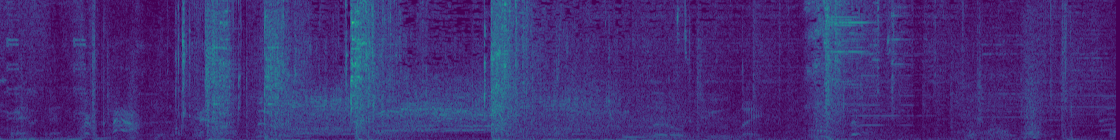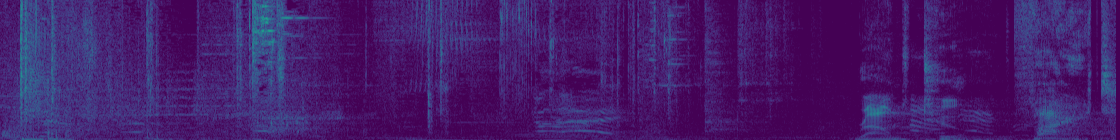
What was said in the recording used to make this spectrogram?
Too little, too late. Round two. Fight.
